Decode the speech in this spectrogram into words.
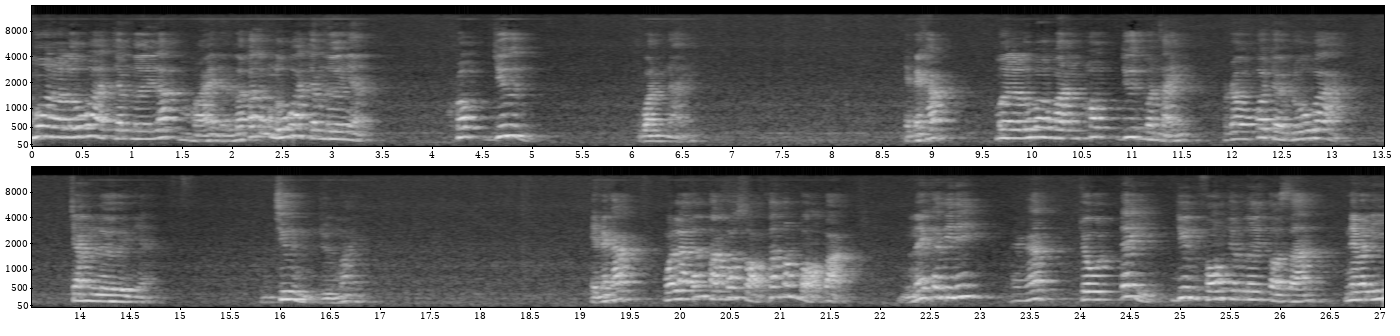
เมื่อเรารู้ว่าจำเลยรับหมายเนี่ยเราก็ต้องรู้ว่าจำเลยเนี่ยครบยื่นวันไหน เห็นไหมครับ เมื่อเรารู้ว่าวันครบยื่นวันไหน เราก็จะรู้ว่าจำเลยเนี่ยยื่นหรือไม่ เห็นไหมครับ เวลาท่านทำข้อสอบท่านต้องบอกว่า ในคดีนี้นะครับ โจทย์ได้ยื่นฟ้องจำเลยต่อศาลในวันนี้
